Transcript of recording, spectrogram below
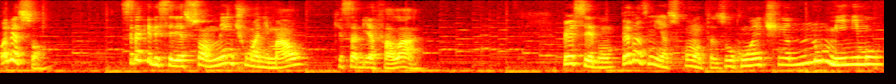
olha só, será que ele seria somente um animal que sabia falar? Percebam, pelas minhas contas, o Juan tinha no mínimo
